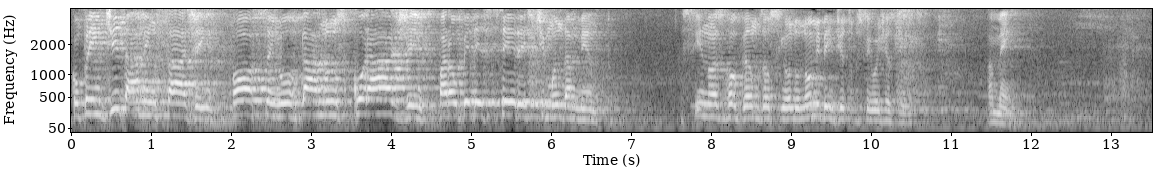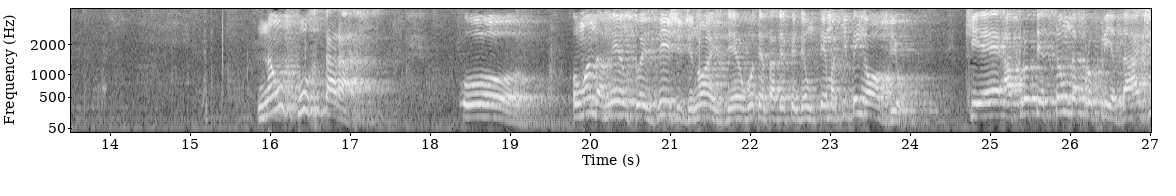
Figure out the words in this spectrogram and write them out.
Compreendida a mensagem, ó Senhor, dá-nos coragem para obedecer este mandamento. Assim nós rogamos ao Senhor no nome bendito do Senhor Jesus. Amém. Não furtarás. O, o mandamento exige de nós, e eu vou tentar defender um tema aqui bem óbvio, que é a proteção da propriedade,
